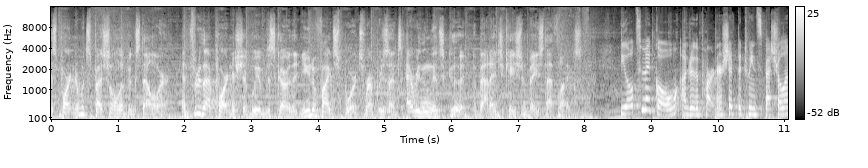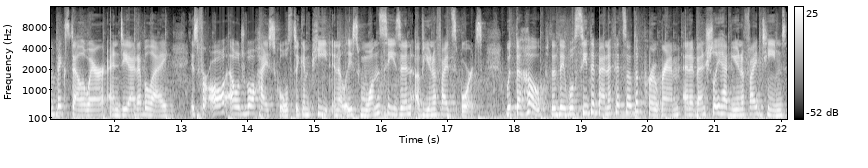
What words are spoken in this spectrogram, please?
has partnered with Special Olympics Delaware, and through that partnership, we have discovered that Unified Sports represents everything that's good about education based athletics. The ultimate goal under the partnership between Special Olympics Delaware and DIAA is for all eligible high schools to compete in at least one season of unified sports, with the hope that they will see the benefits of the program and eventually have unified teams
